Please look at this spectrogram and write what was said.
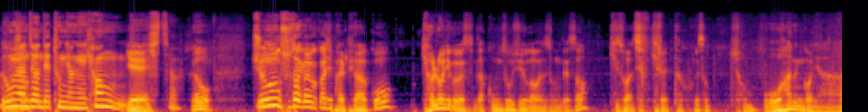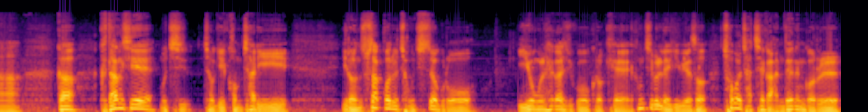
노무현 전 대통령의 예. 형이시죠. 그리고 쭉 수사 결과까지 발표하고 결론이 그거였습니다. 공소시효가 완성돼서 기소하지 않기로 했다고. 그래서 저뭐 하는 거냐. 그러니까 그 당시에 뭐 지, 저기 검찰이 이런 수사권을 정치적으로 이용을 해가지고 그렇게 흠집을 내기 위해서 처벌 자체가 안 되는 거를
